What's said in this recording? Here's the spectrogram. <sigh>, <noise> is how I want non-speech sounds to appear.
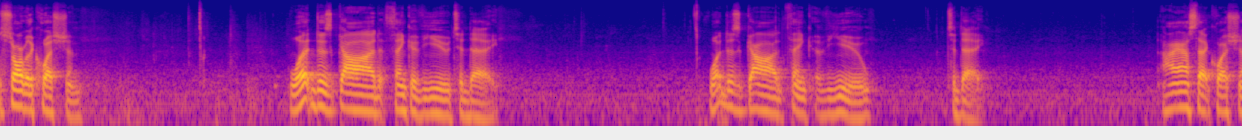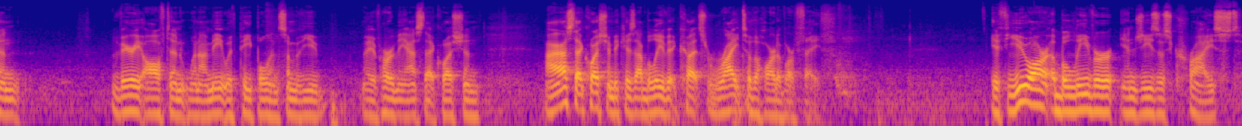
Let's start with a question. What does God think of you today? What does God think of you today? I ask that question very often when I meet with people, and some of you may have heard me ask that question. I ask that question because I believe it cuts right to the heart of our faith. If you are a believer in Jesus Christ,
